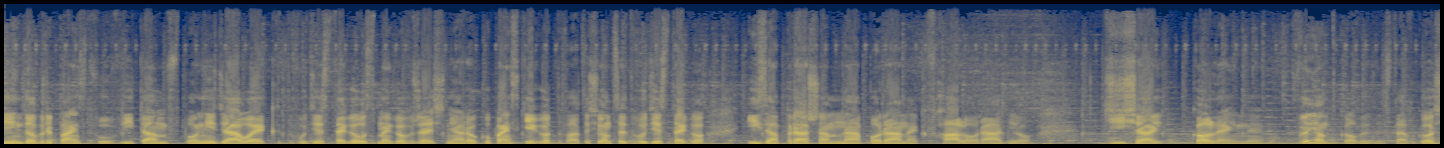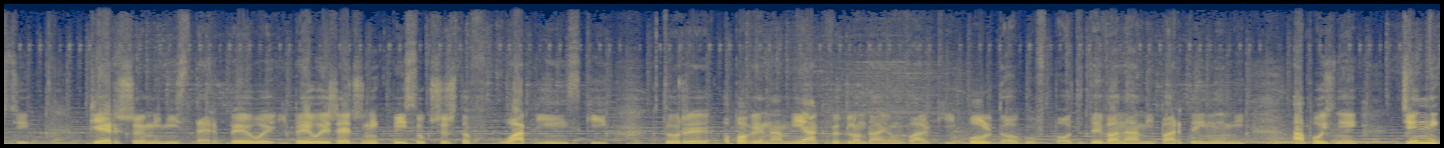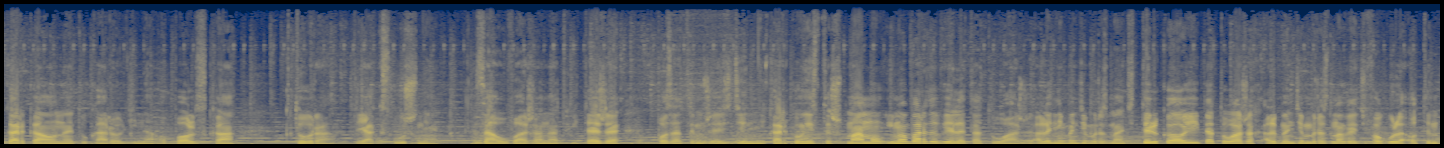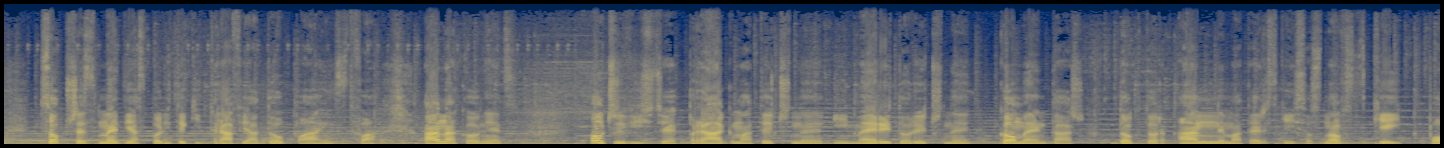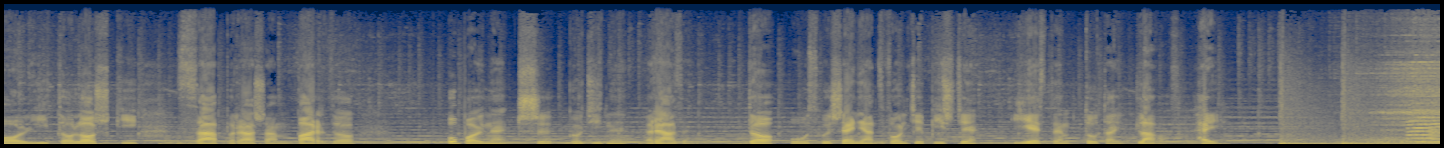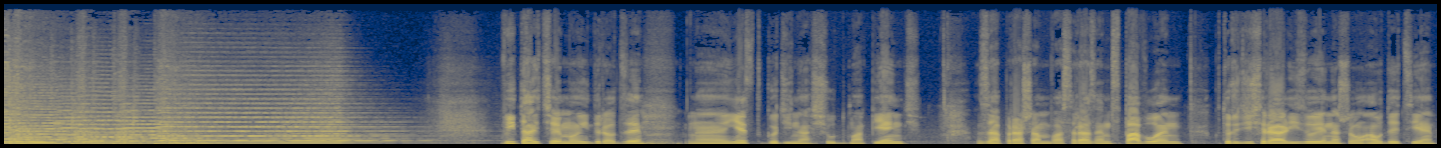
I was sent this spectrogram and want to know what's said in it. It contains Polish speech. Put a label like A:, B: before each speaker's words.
A: Dzień dobry Państwu, witam w poniedziałek 28 września roku pańskiego 2020 i zapraszam na poranek w Halo Radio. Dzisiaj kolejny wyjątkowy zestaw gości. Pierwszy minister były i były rzecznik PiSu Krzysztof Łapiński, który opowie nam jak wyglądają walki bulldogów pod dywanami partyjnymi, a później dziennikarka Onetu Karolina Opolska, która, jak słusznie zauważa na Twitterze, poza tym, że jest dziennikarką, jest też mamą i ma bardzo wiele tatuaży, ale nie będziemy rozmawiać tylko o jej tatuażach, ale będziemy rozmawiać w ogóle o tym, co przez media z polityki trafia do państwa. A na koniec oczywiście pragmatyczny i merytoryczny komentarz dr Anny Materskiej-Sosnowskiej, politolożki. Zapraszam bardzo. Upojne 3 godziny razem. Do usłyszenia, dzwoncie, piszcie. Jestem tutaj dla Was. Hej! Witajcie moi drodzy. E, Jest godzina 7.05. Zapraszam Was razem z Pawłem, który dziś realizuje naszą audycję.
